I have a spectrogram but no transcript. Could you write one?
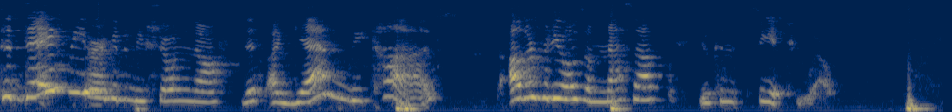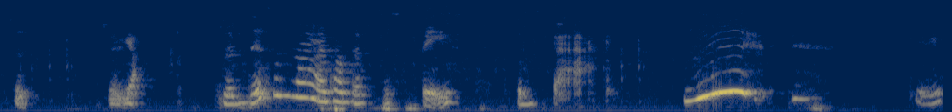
today we are going to be showing off this again because the other video is a mess up. You couldn't see it too well. So, so yeah. So this is my iPod. That's the space, the back. Okay.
